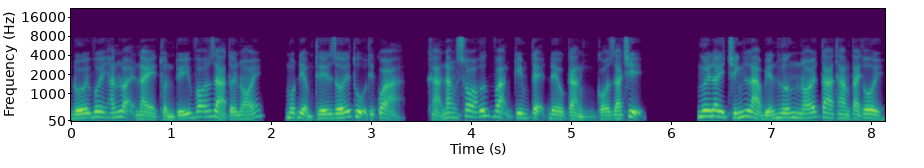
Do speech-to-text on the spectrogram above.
đối với hắn loại này thuần túy võ giả tới nói, một điểm thế giới thụ thịt quả, khả năng so ước vạn kim tệ đều càng có giá trị. Ngươi đây chính là biến hướng nói ta tham tài thôi.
